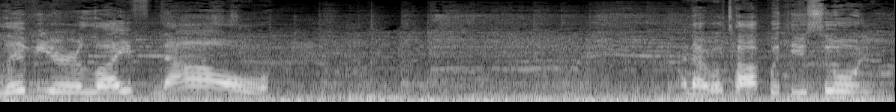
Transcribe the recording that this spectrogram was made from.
Live your life now. And I will talk with you soon.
